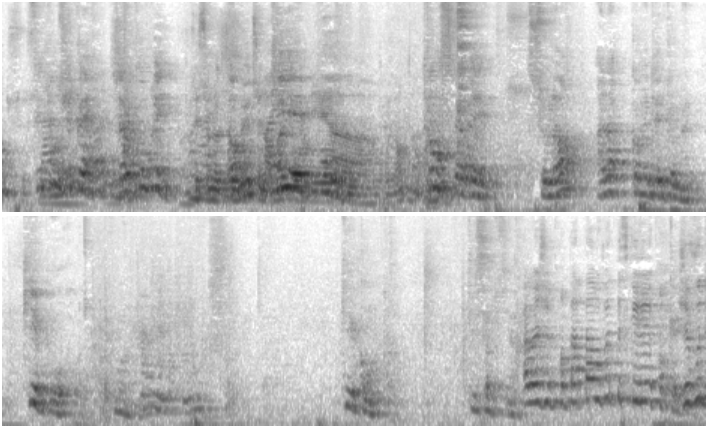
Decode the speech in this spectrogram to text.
non, C'est c'est tout, c'est clair. Vous avez compris. c'est sur notre commune, c'est normal qui est pour transférer cela à la communauté de communes. Qui est pour? Qui est contre? Qui s'abstient Ah ouais, je ne prends pas part au vote parce que je, vous, de-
